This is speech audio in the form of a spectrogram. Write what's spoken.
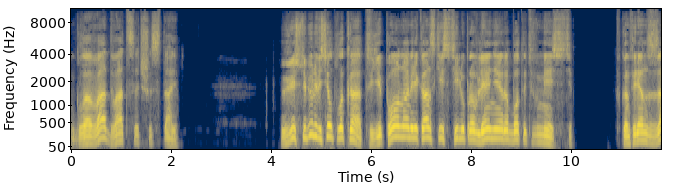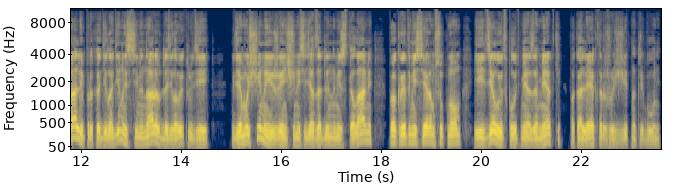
Глава двадцать шестая В вестибюле висел плакат «Японо-американский стиль управления. Работать вместе». В конференц-зале проходил один из семинаров для деловых людей, где мужчины и женщины сидят за длинными столами, покрытыми серым сукном, и делают в полутьме заметки, пока лектор жужжит на трибуне.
